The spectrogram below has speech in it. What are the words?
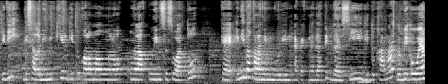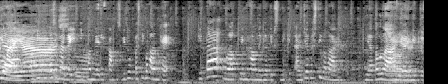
jadi bisa lebih mikir gitu kalau mau ngel- ngelakuin sesuatu kayak ini bakalan nimbulin efek negatif gak sih gitu karena Lebih aware Iya, lah ya. jadi kita sebagai ikon dari kampus gitu pasti bakalan kayak kita ngelakuin hal negatif sedikit aja pasti bakalan ya tau lah ya Oke. gitu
